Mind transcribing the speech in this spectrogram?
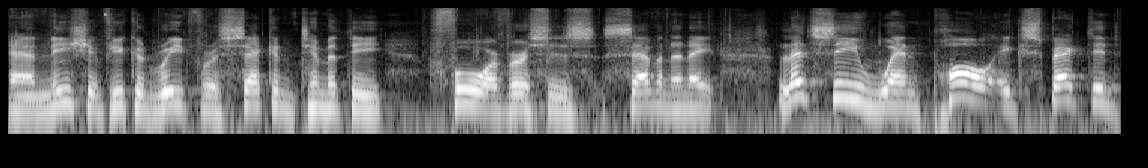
And Nisha, if you could read for us 2 Timothy 4, verses 7 and 8. Let's see when Paul expected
